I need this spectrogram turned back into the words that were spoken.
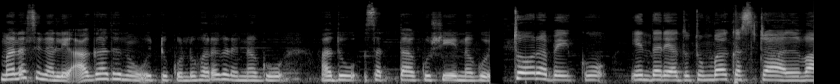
ಮನಸ್ಸಿನಲ್ಲಿ ಅಗಾಧ ನೋವು ಇಟ್ಟುಕೊಂಡು ಹೊರಗಡೆ ನಗು, ಅದು ಸತ್ತ ಖುಷಿಯ ನಗು. ತೋರಬೇಕು ಎಂದರೆ ಅದು ತುಂಬಾ ಕಷ್ಟ ಅಲ್ವಾ?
